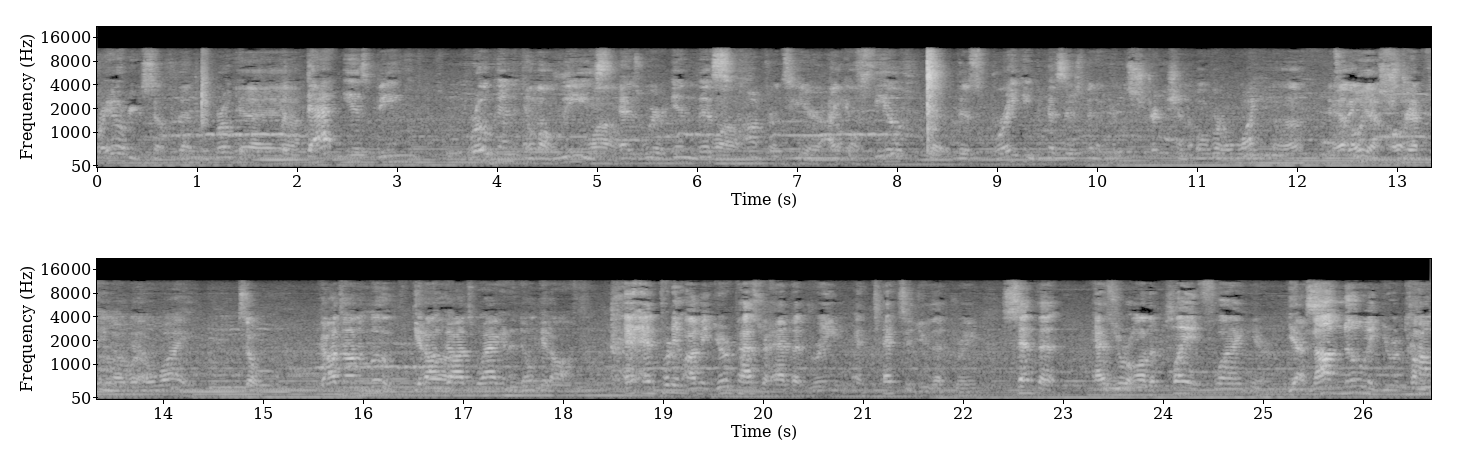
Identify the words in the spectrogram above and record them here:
pray over yourself for that to be broken. Yeah, yeah, yeah. But that is being broken and released Wow. as we're in this Wow. conference here. I can on. feel this breaking because there's been a constriction over Hawaii. Uh, It's yeah, been oh yeah. Oh, constricting absolutely, over. Hawaii. So God's on the move. Get on Wow. God's wagon and don't get off. And, and pretty much, I mean, your pastor had that dream and texted you that dream, sent that as you were on the plane flying here. Yes. Not knowing you were coming,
